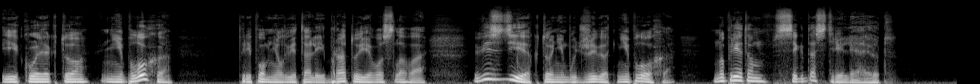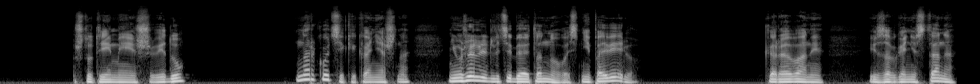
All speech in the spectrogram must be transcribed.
«И кое-кто неплохо?» — припомнил Виталий брату его слова. «Везде кто-нибудь живет неплохо, но при этом всегда стреляют». «Что ты имеешь в виду?» «Наркотики, конечно. Неужели для тебя это новость? Не поверю». «Караваны из Афганистана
